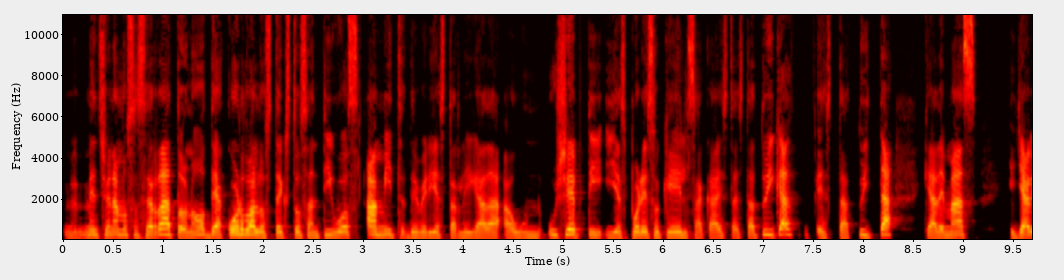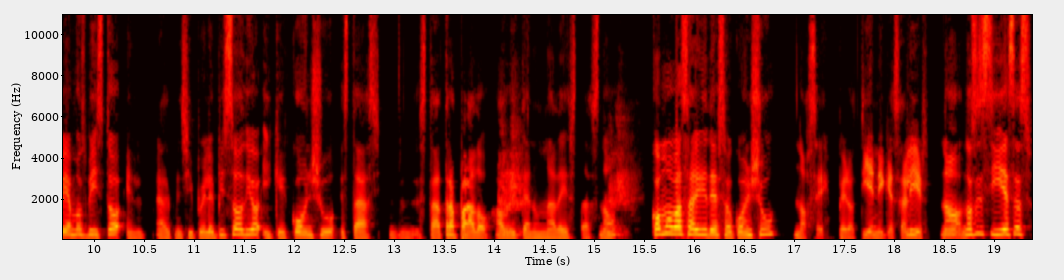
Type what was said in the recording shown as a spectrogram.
mencionamos hace rato, ¿no? De acuerdo a los textos antiguos, Amit debería estar ligada a un Ushepti y es por eso que él saca esta estatuita, estatuita que además ya habíamos visto al principio del episodio y que Konshu está, está atrapado ahorita en una de estas, ¿no? ¿Cómo va a salir de eso Konshu? No sé, pero tiene que salir, ¿no? No sé si eso es...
